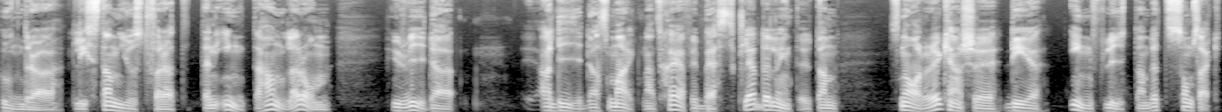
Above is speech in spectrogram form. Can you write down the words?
100-listan just för att den inte handlar om huruvida Adidas marknadschef är bäst klädd eller inte utan snarare kanske det inflytandet som sagt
